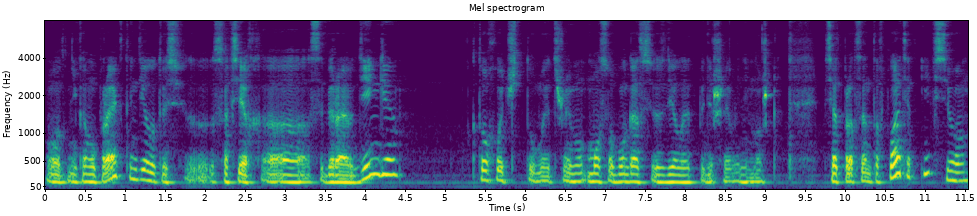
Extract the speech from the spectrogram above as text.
Вот, никому проекты не делаю, то есть э, со всех э, собирают деньги, кто хочет, думает, что ему Мособлгаз все сделает подешевле немножко. 50% платят и все.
